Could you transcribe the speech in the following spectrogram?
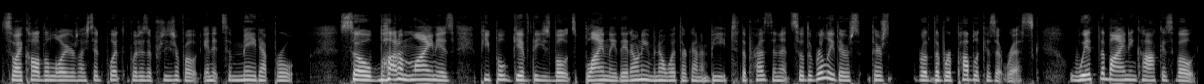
So I called the lawyers. I said, "What what is a procedural vote?" And it's a made up rule. So bottom line is, people give these votes blindly. They don't even know what they're going to be to the president. So the really there's there's the republic is at risk with the binding caucus vote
